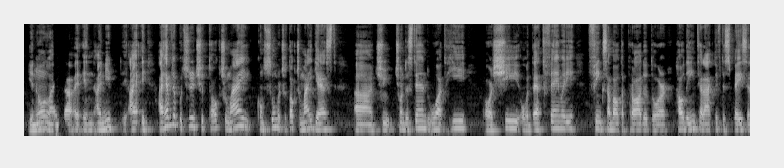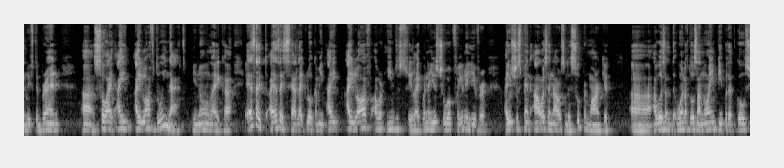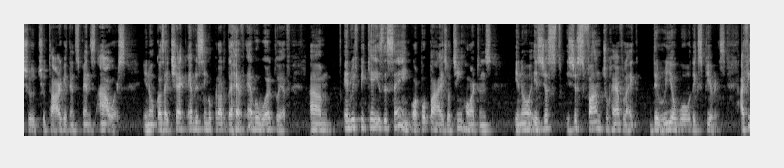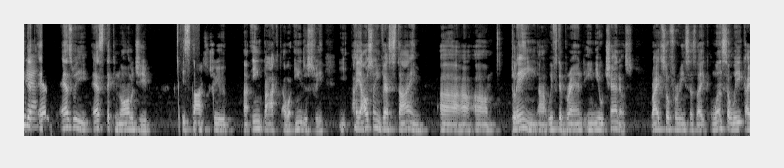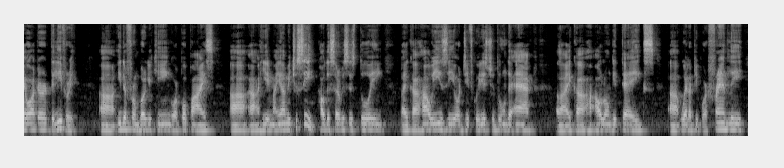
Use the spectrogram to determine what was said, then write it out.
you know mm. like uh, and i need i i have the opportunity to talk to my consumer to talk to my guest uh, to to understand what he or she or that family thinks about a product or how they interact with the space and with the brand uh, so I, I, I love doing that you know like uh, as i as i said like look i mean i i love our industry like when i used to work for unilever i used to spend hours and hours on the supermarket uh, I was one of those annoying people that goes to, to Target and spends hours, you know, because I check every single product I have ever worked with. Um, and with BK is the same, or Popeyes or Tim Hortons, you know, it's just it's just fun to have like the real world experience. I think yeah. that as, as, we as technology starts to uh, impact our industry, I also invest time uh, um, playing uh, with the brand in new channels right? So, for instance, like once a week, I order delivery, uh, either from Burger King or Popeyes uh, uh, here in Miami, to see how the service is doing, like uh, how easy or difficult it is to do on the app, like uh, how long it takes, uh, whether people are friendly,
